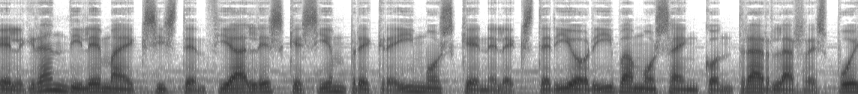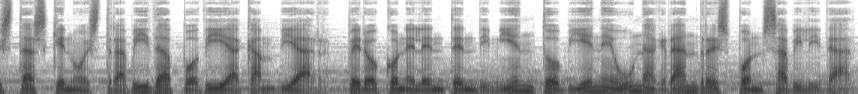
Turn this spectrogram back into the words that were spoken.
El gran dilema existencial es que siempre creímos que en el exterior íbamos a encontrar las respuestas que nuestra vida podía cambiar, pero con el entendimiento viene una gran responsabilidad.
